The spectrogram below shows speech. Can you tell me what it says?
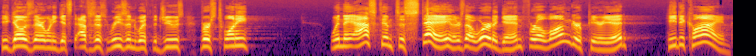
he goes there when he gets to Ephesus, reasoned with the Jews. Verse 20 When they asked him to stay, there's that word again, for a longer period, he declined.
